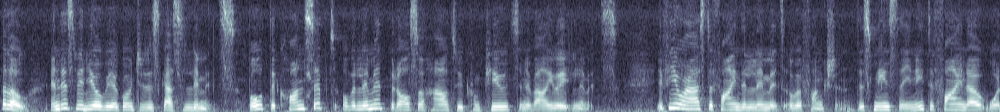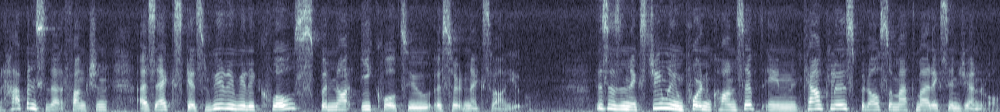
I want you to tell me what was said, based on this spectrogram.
Hello, in this video we are going to discuss limits, both the concept of a limit but also how to compute and evaluate limits. If you are asked to find the limit of a function, this means that you need to find out what happens to that function as x gets really really close but not equal to a certain x value. This is an extremely important concept in calculus but also mathematics in general.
